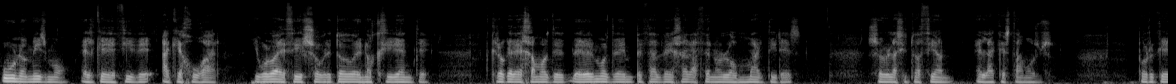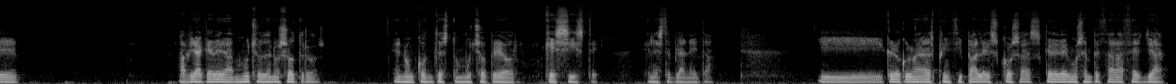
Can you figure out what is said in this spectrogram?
uno mismo el que decide a qué jugar. Y vuelvo a decir, sobre todo en Occidente, creo que dejamos de, debemos de empezar a dejar de hacernos los mártires sobre la situación en la que estamos. Porque habría que ver a muchos de nosotros en un contexto mucho peor que existe en este planeta. Y creo que una de las principales cosas que debemos empezar a hacer ya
